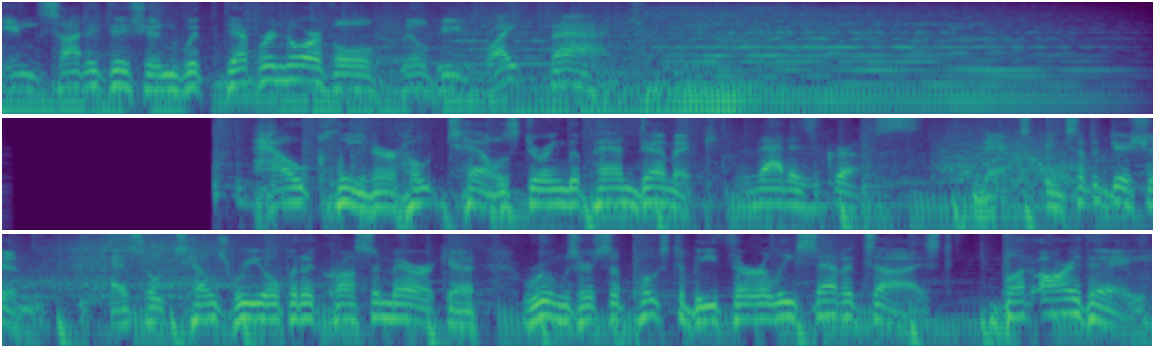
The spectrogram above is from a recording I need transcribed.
Inside Edition with Deborah Norville will be right back. How clean are hotels during the pandemic? That is gross. Next, Inside Edition. As hotels reopen across America, rooms are supposed to be thoroughly sanitized. But are they?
